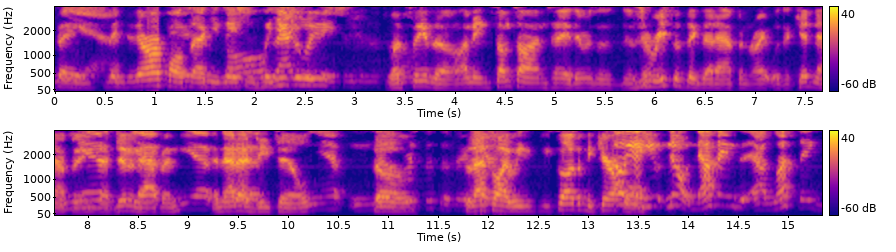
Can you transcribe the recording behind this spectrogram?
things. yeah. They, there are false There's accusations, but usually, accusations let's see though. I mean, sometimes, hey, there was a there's a recent thing that happened, right, with a kidnapping Yep, that didn't yep, happen, yep, and that had details. Yep, So- those were specific. So that's why we, we still have to be careful. Oh yeah, you no nothing's unless they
